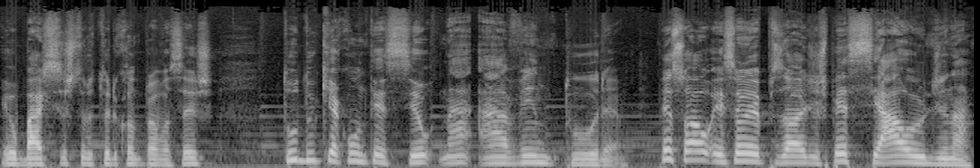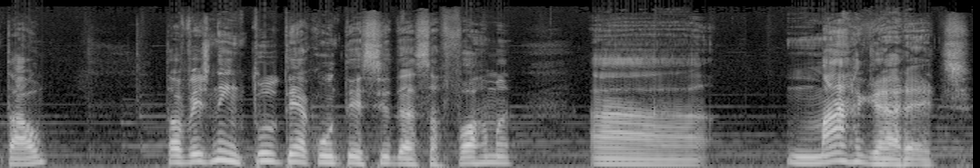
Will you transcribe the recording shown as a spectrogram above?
eu baixo essa estrutura e conto para vocês tudo o que aconteceu na aventura. Pessoal, esse é um episódio especial de Natal. Talvez nem tudo tenha acontecido dessa forma. A Margaret,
